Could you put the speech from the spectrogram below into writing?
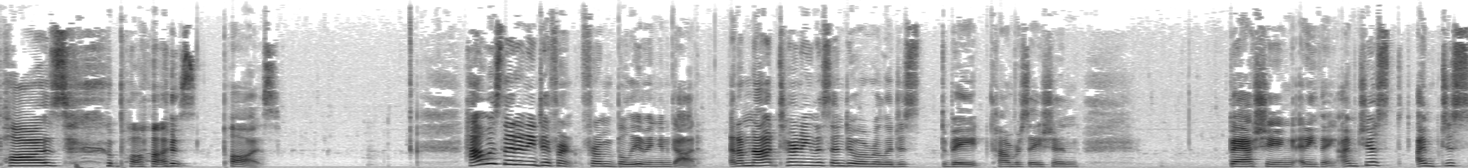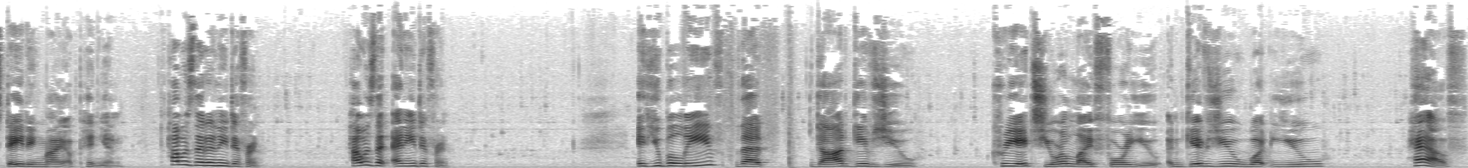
Pause, pause, pause. How is that any different from believing in God? And I'm not turning this into a religious debate, conversation, bashing, anything. I'm just I'm just stating my opinion. How is that any different? How is that any different? If you believe that God gives you creates your life for you and gives you what you have,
